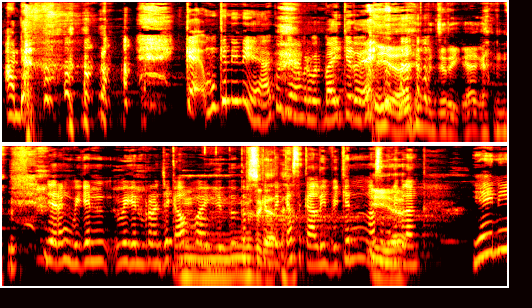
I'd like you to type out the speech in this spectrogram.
ada kayak mungkin ini ya aku jarang berbuat baik gitu ya iya, mencurigakan. jarang bikin bikin project apa Hmm, gitu terus ketika sekali bikin langsung Iya. dibilang ya ini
